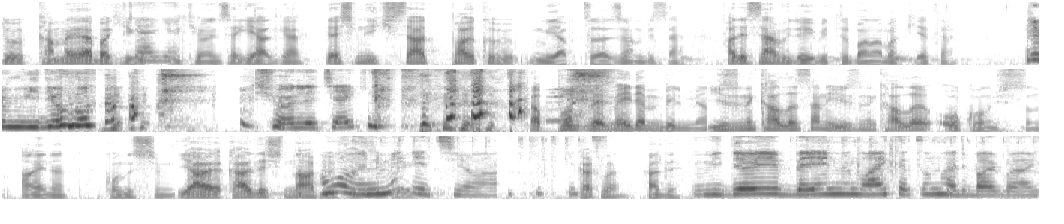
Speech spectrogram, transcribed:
Dur kameraya bak ilk, Gel, gel. ilk önce gel gel. Ya şimdi 2 saat parkur mu yaptıracağım bize? Hadi sen videoyu bitir bana bak yeter. Videomu şöyle çek. Ya poz vermeyi de mi bilmiyorsun? Yüzünü kaldırsana yüzünü kaldır o konuşsun. Aynen. Konuş şimdi. Ya kardeşim ne yapıyorsun? Ama önüme Siktir- geçiyor. Git git. Kalk lan hadi. Videoyu beğenin, like atın. Hadi bay bay.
